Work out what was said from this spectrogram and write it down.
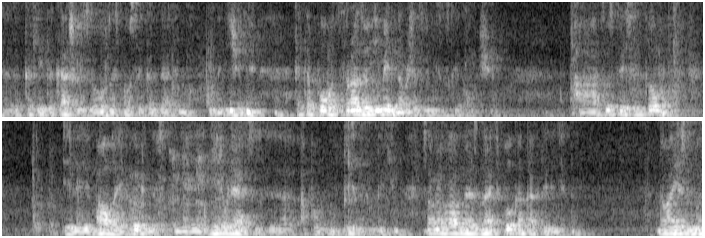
э, какие-то кашель, заложенность носа и так далее, ну, кровотечение, это повод сразу и немедленно обращаться за медицинской помощью. А отсутствие симптомов или малая выгодность не, не является э, признаком таким. Самое главное знать, был контакт или нет. Ну а если мы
